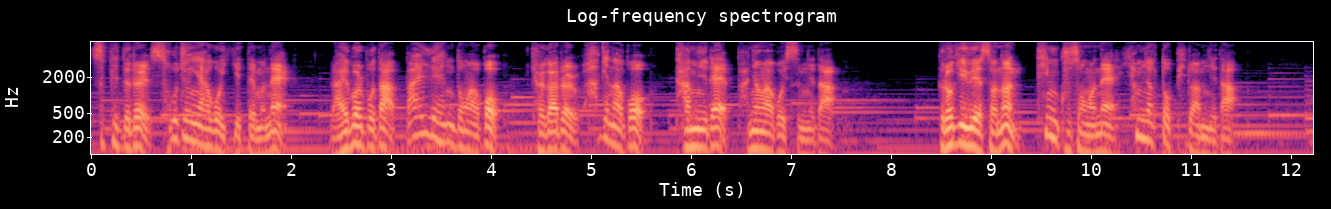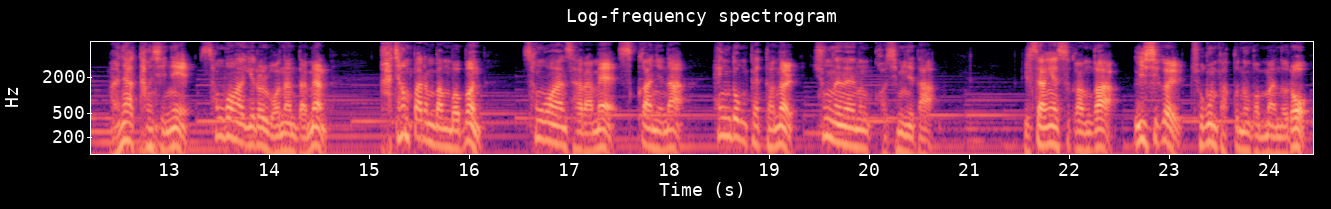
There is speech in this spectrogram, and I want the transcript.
스피드를 소중히 하고 있기 때문에 라이벌보다 빨리 행동하고 결과를 확인하고 다음 일에 반영하고 있습니다. 그러기 위해서는 팀 구성원의 협력도 필요합니다. 만약 당신이 성공하기를 원한다면 가장 빠른 방법은 성공한 사람의 습관이나 행동 패턴을 흉내내는 것입니다. 일상의 습관과 의식을 조금 바꾸는 것만으로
